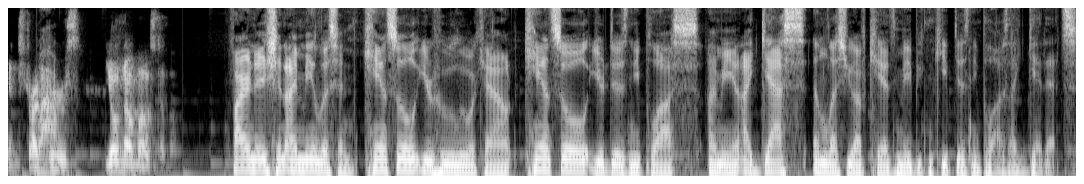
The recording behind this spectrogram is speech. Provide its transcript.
instructors. Wow. You'll know most of them. Fire Nation, I mean, listen, cancel your Hulu account, cancel your Disney Plus. I mean, I guess unless you have kids, maybe you can keep Disney Plus. I get it.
